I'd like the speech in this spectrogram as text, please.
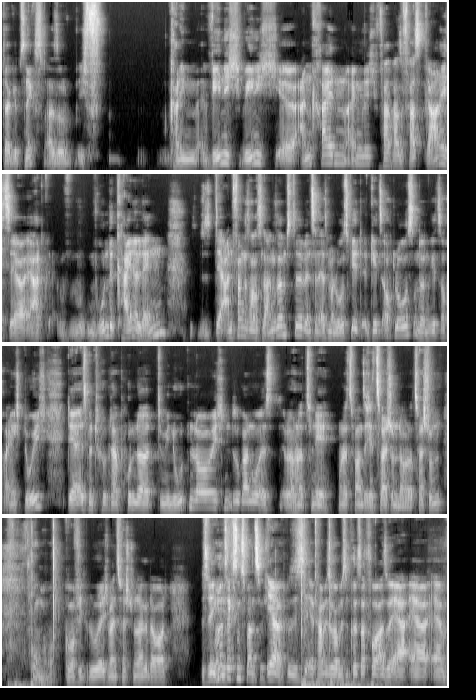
da gibt's nichts. Also ich kann ihm wenig, wenig äh, ankreiden eigentlich, fa also fast gar nichts. Er, er hat im Grunde keine Längen. Der Anfang ist noch das langsamste. Wenn es dann erstmal losgeht, geht's auch los und dann geht's auch eigentlich durch. Der ist mit knapp 100 Minuten, glaube ich, sogar nur ist oder 100, nee, 120, in zwei Stunden dauert, zwei Stunden. Wir mal. Guck mal auf die Blu-ray, ich meine zwei Stunden hat gedauert. Deswegen, 126. ja, er kam mir sogar ein bisschen kürzer vor. Also er, er, er,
